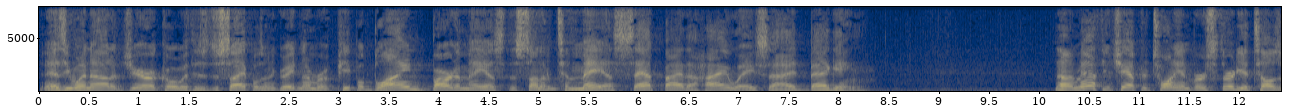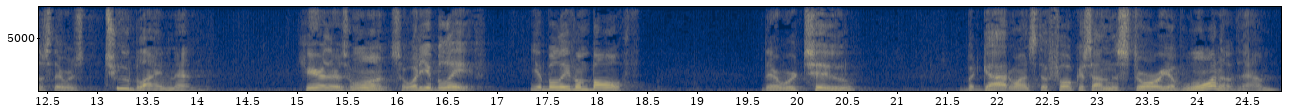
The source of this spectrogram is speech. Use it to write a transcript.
And as he went out of Jericho with his disciples and a great number of people, blind Bartimaeus, the son of Timaeus, sat by the highway side begging. Now in Matthew chapter 20 and verse 30 it tells us there was two blind men. Here there's one. So what do you believe? You believe them both. There were two, but God wants to focus on the story of one of them,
